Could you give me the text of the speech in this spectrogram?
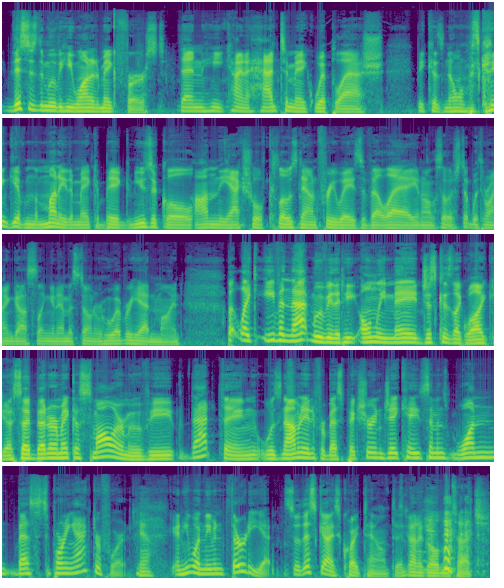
this is the movie he wanted to make first. Then he kind of had to make Whiplash because no one was going to give him the money to make a big musical on the actual closed down freeways of LA and all this other stuff with Ryan Gosling and Emma Stone or whoever he had in mind. But like even that movie that he only made just because like, well, I guess I better make a smaller movie. That thing was nominated for Best Picture and J.K. Simmons won Best Supporting Actor for it. Yeah. and he wasn't even thirty yet. So this guy's quite talented. He's got a golden touch.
